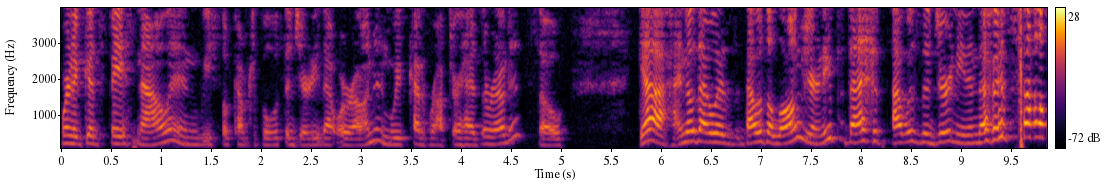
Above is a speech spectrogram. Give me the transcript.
we're in a good space now and we feel comfortable with the journey that we're on and we've kind of wrapped our heads around it. So, yeah, I know that was that was a long journey, but that that was the journey in and of itself.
